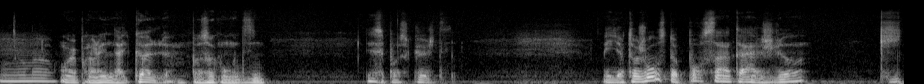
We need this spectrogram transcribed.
Non, non. ont un problème d'alcool. pas ça qu'on dit. C'est pas ce que je dis. Mais il y a toujours ce pourcentage-là qui,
